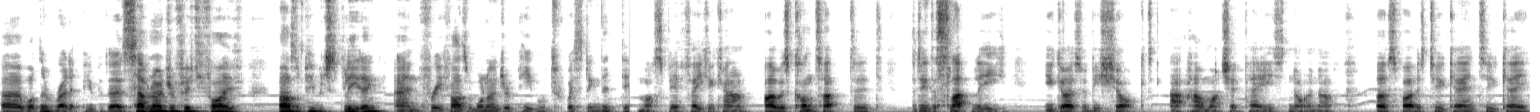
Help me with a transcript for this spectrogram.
Uh, what the Reddit people do? 755,000 people just bleeding and 3,100 people twisting the dick. Must be a fake account. I was contacted to do the Slap League you guys would be shocked at how much it pays. Not enough. First fight is 2k and 2k.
